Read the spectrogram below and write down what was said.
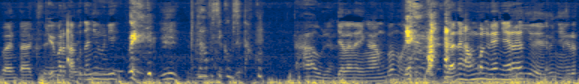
Ban taksi. Kayak pada takut anjing sama dia. Ih, kenapa sih kok bisa takut? Tahu dah Jalan yang ngambang jalannya ngambang dia nyeret. Iya, ya, gue nyeret.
